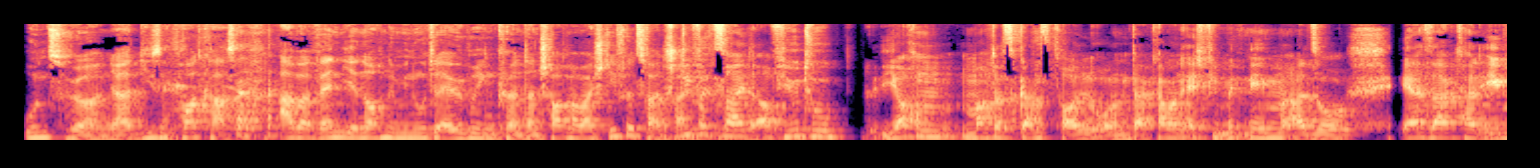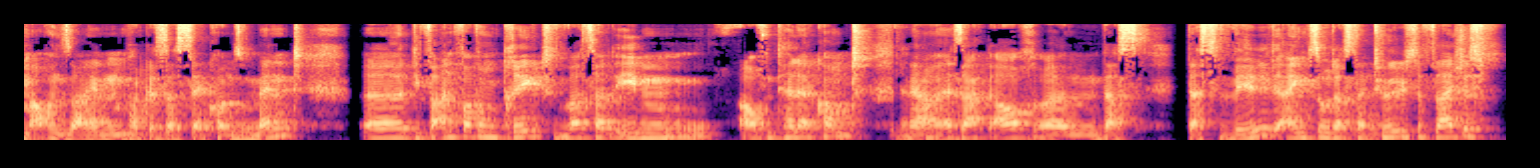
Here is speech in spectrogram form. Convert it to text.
uns hören, ja, diesen Podcast. Aber wenn ihr noch eine Minute erübrigen könnt, dann schaut mal bei Stiefelzeit rein. Stiefelzeit auf YouTube. Jochen macht das ganz toll und da kann man echt viel mitnehmen. Also er sagt halt eben auch in seinem Podcast, dass der Konsument äh, die Verantwortung trägt, was halt eben auf den Teller kommt. Ja. Ja, er sagt auch, ähm, dass das Wild eigentlich so das natürlichste Fleisch ist.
